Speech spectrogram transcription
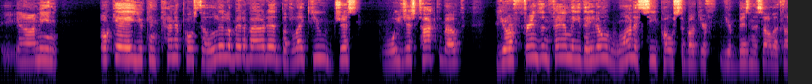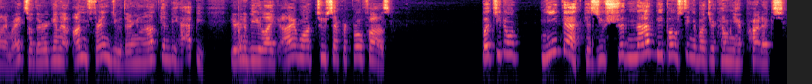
You know I mean okay you can kind of post a little bit about it but like you just we just talked about your friends and family they don't want to see posts about your your business all the time right? So they're going to unfriend you. They're not going to be happy. You're going to be like I want two separate profiles. But you don't need that because you should not be posting about your company or products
